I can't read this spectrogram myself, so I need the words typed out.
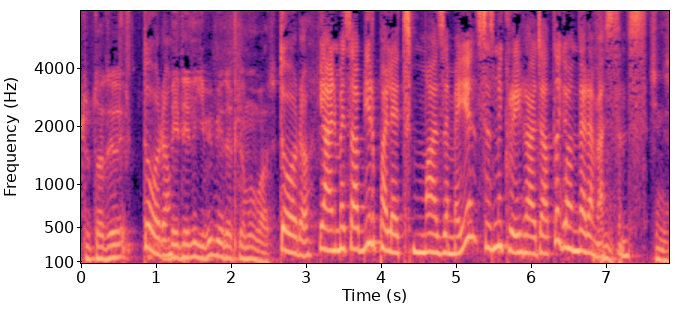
tutarı Doğru. bedeli gibi bir rakamı var. Doğru. Yani mesela bir palet malzemeyi siz mikro ihracatla gönderemezsiniz. Şimdi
